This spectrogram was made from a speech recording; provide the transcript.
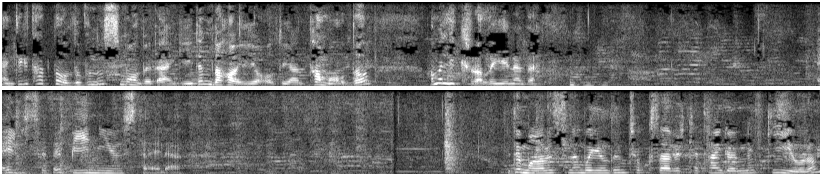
Bence tatlı oldu. Bunu small beden giydim. Daha iyi oldu yani tam oldu. Ama likralı yine de. Elbise de 1100 TL. Bir de mavisine bayıldığım çok güzel bir keten gömlek giyiyorum.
